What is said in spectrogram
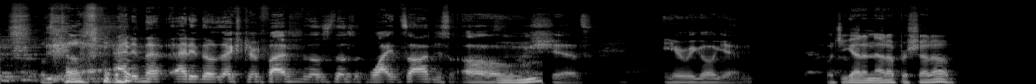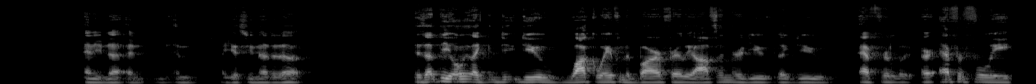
it was tough. adding that adding those extra five those those whites on, just oh mm-hmm. shit. Here we go again. But you gotta nut up or shut up. And you nut and, and I guess you nut it up. Is that the only like do, do you walk away from the bar fairly often or do you like do you effortfully or effortfully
